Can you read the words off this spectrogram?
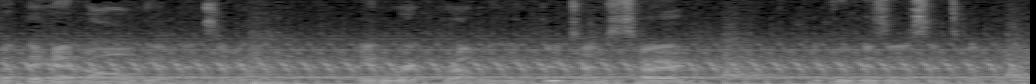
But they had all the evidence and everything. They had to work probably three times as hard to prove his innocence, but they did.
